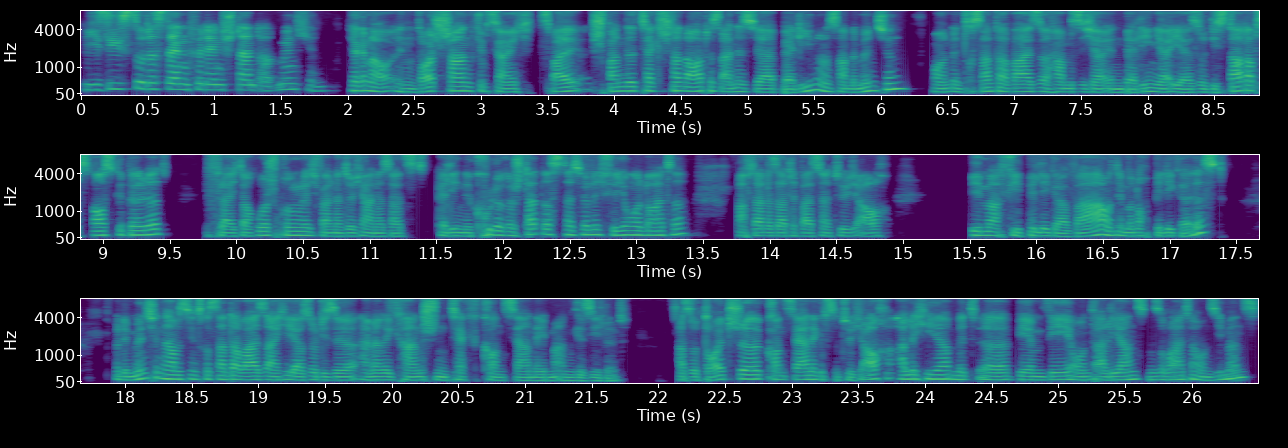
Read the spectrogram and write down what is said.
Wie siehst du das denn für den Standort München? Ja, genau. In Deutschland gibt es ja eigentlich zwei spannende Tech-Standorte. Das eine ist ja Berlin und das andere München. Und interessanterweise haben sich ja in Berlin ja eher so die Startups rausgebildet. Vielleicht auch ursprünglich, weil natürlich einerseits Berlin eine coolere Stadt ist, natürlich für junge Leute. Auf der anderen Seite, weil es natürlich auch immer viel billiger war und immer noch billiger ist. Und in München haben sich interessanterweise eher so diese amerikanischen Tech-Konzerne eben angesiedelt. Also deutsche Konzerne gibt es natürlich auch alle hier mit äh, BMW und Allianz und so weiter und Siemens.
